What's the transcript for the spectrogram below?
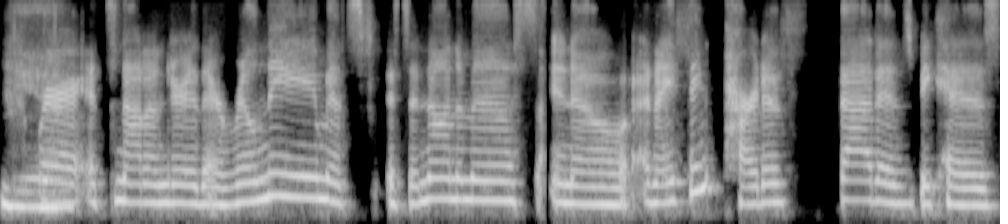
yeah. where it's not under their real name it's it's anonymous you know and i think part of that is because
